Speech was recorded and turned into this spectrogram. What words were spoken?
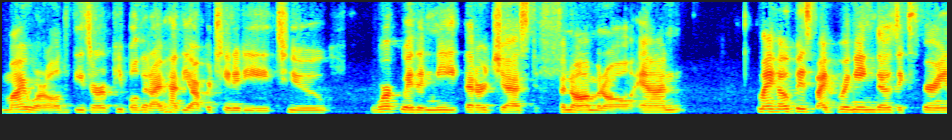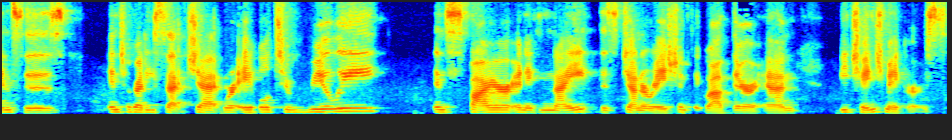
my world. These are people that I've had the opportunity to work with and meet that are just phenomenal. And my hope is by bringing those experiences into Ready Set Jet, we're able to really inspire and ignite this generation to go out there and be change makers.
